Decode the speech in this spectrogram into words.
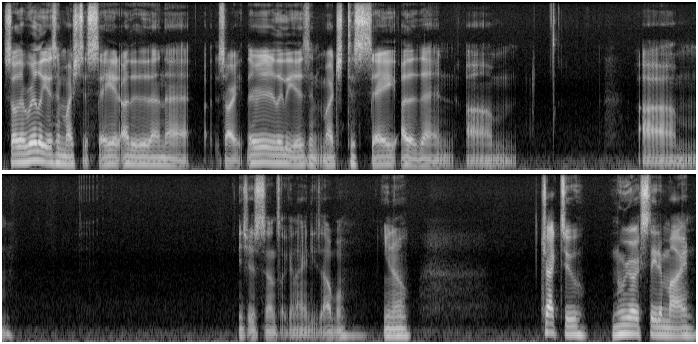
So there really isn't much to say it other than that. Sorry, there really isn't much to say other than um, um, it just sounds like a 90s album, you know? Track 2, New York State of Mind,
